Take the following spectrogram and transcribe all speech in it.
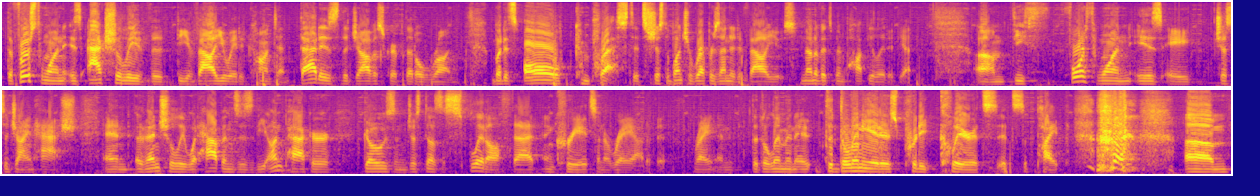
The first one is actually the, the evaluated content. That is the JavaScript that'll run, but it's all compressed. It's just a bunch of representative values. None of it's been populated yet. Um, the fourth one is a just a giant hash. And eventually what happens is the unpacker goes and just does a split off that and creates an array out of it, right? And the, delimita- the delineator is pretty clear. It's, it's a pipe. um,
